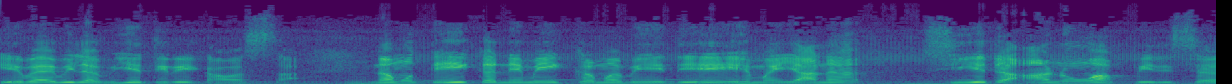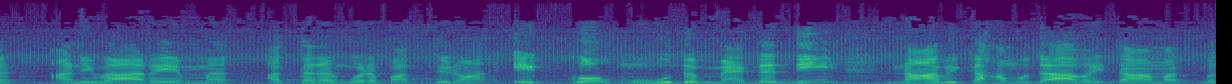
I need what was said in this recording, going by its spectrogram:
ඒවා ඇවිල්ලා වියතිරේක අවස්ථා. නමුත් ඒක නෙමෙයි ක්‍රමවේදය. එහෙම යන සියයට අනුවක් පිරිස අනිවාර්යයෙන්ම අත්අඩංගුවට පත්වෙනවා එක්කෝ මුහුද මැදදී නාවික හමුදාව ඉතාමත්ම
